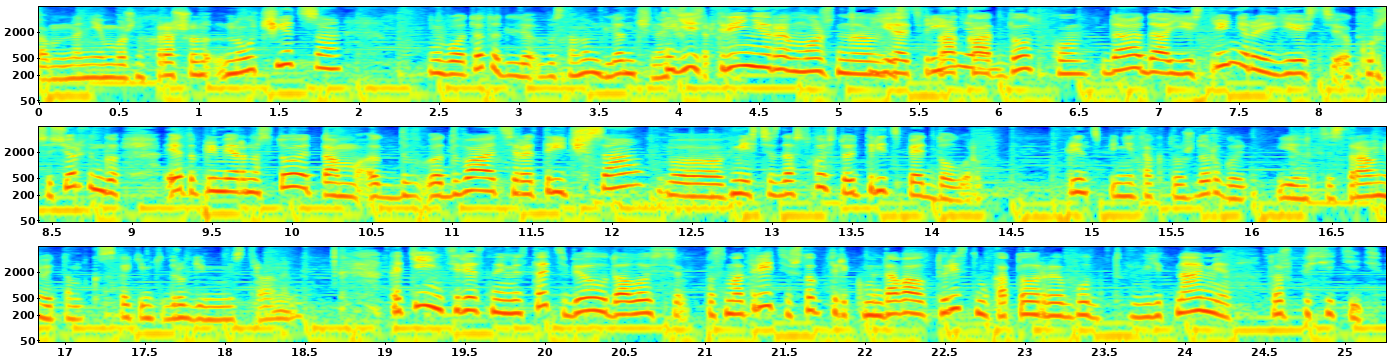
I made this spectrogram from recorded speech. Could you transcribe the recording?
там на ней можно хорошо научиться, вот, это для, в основном для начинающих Есть серферов. тренеры, можно есть взять тренеры. прокат доску. Да, да, есть тренеры, есть курсы серфинга. Это примерно стоит там 2-3 часа э, вместе с доской стоит 35 долларов. Принципе, не так-то уж дорого, если сравнивать там с какими-то другими странами. Какие интересные места тебе удалось посмотреть, и что бы ты рекомендовал туристам, которые будут в Вьетнаме, тоже посетить?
